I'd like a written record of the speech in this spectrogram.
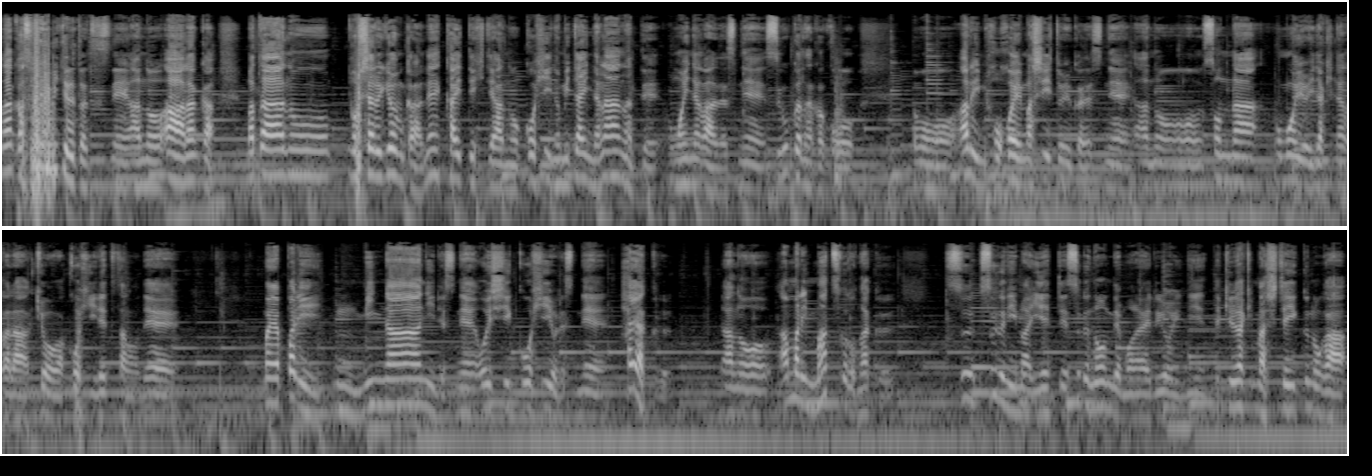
なんかそれ見てるとですね、あの、ああ、なんか、またあの、オフィシャル業務からね、帰ってきて、あの、コーヒー飲みたいんだな、なんて思いながらですね、すごくなんかこう、もう、ある意味微笑ましいというかですね、あの、そんな思いを抱きながら今日はコーヒー入れてたので、まあ、やっぱり、うん、みんなにですね、美味しいコーヒーをですね、早く、あの、あんまり待つことなく、すすぐにま入れてすぐ飲んでもらえるように、できるだけましていくのが、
